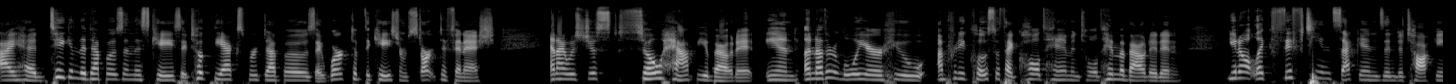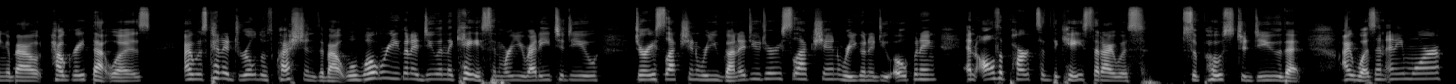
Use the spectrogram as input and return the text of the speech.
I had taken the depos in this case. I took the expert depos. I worked up the case from start to finish. And I was just so happy about it. And another lawyer who I'm pretty close with, I called him and told him about it. And, you know, like 15 seconds into talking about how great that was, I was kind of drilled with questions about, well, what were you going to do in the case? And were you ready to do jury selection? Were you going to do jury selection? Were you going to do opening? And all the parts of the case that I was supposed to do that I wasn't anymore.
